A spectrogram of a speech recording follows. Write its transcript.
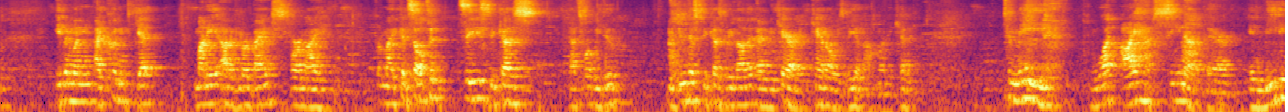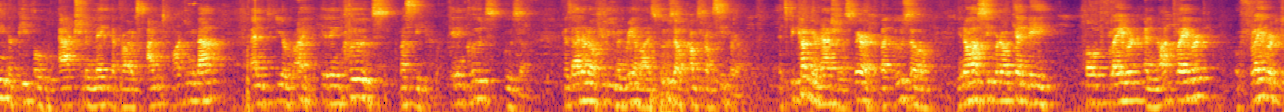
even when I couldn't get money out of your banks for my, for my consultancies, because that's what we do. We do this because we love it and we care. It can't always be about money, can it? to me, what I have seen out there in meeting the people who actually make the products I'm talking about, and you're right, it includes mastica, it includes ouzo, Because I don't know if you even realize ouzo comes from tsipouro. It's become your national spirit, but ouzo, you know how tsipouro can be both flavored and not flavored? Well, flavored,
